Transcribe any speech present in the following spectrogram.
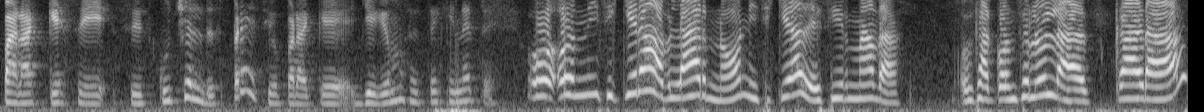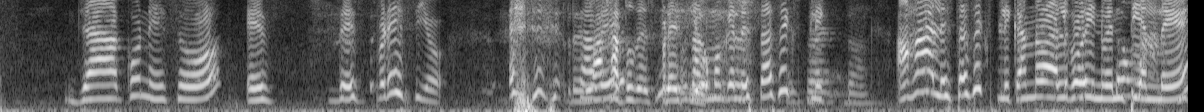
para que se, se escuche el desprecio, para que lleguemos a este jinete. O, o ni siquiera hablar, ¿no? Ni siquiera decir nada. O sea, con solo las caras, ya con eso es desprecio. Relaja ¿sabes? tu O sea, desprecio. como que le estás explicando. Ajá, le estás explicando algo y no Toma. entiende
